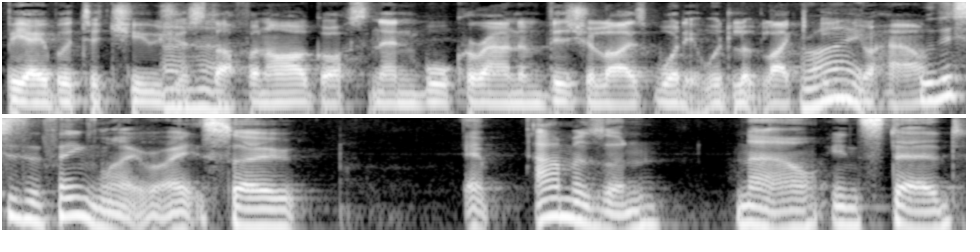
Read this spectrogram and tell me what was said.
be able to choose your Uh-huh. stuff on Argos and then walk around and visualize what it would look like in your house. Well, this is the thing, like, right? So, eh, Amazon now instead.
